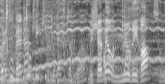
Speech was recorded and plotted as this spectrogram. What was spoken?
Retrouvez toute l'équipe de l'Afterwork Mais jamais on podcast mûrira. sur le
